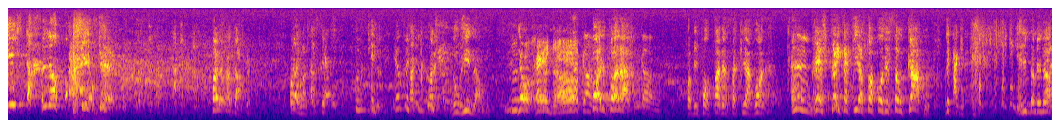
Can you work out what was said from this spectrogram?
Está louco! Pode levantar. Pode levantar, Sérgio. Eu Aqui, olha, Não ri, não, hein? Não não. Pode parar. Calma. Só me faltar essa aqui agora. Respeite aqui a sua posição, cabo. Não.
